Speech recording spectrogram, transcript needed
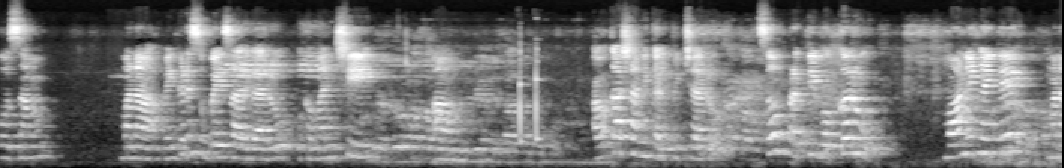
కోసం మన వెంకట సుబ్బయ్య సార్ గారు ఒక మంచి అవకాశాన్ని కల్పించారు. సో ప్రతి ఒక్కరూ మార్నింగ్ అయితే మన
